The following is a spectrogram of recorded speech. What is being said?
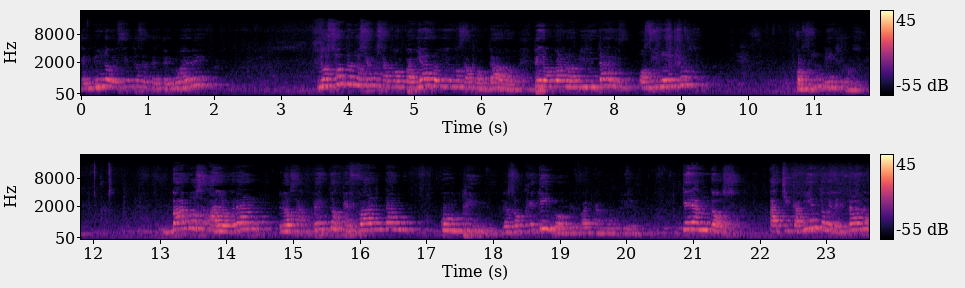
en 1979 nosotros los hemos acompañado y hemos apostado, pero con los militares o sin ellos, o sin ellos, vamos a lograr los aspectos que faltan cumplir, los objetivos que faltan cumplir, que eran dos, achicamiento del Estado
